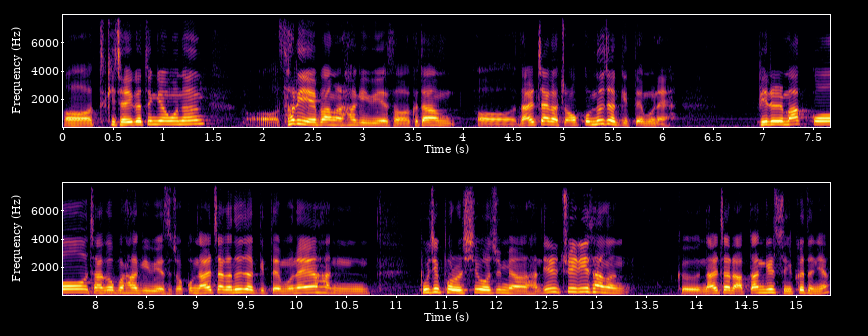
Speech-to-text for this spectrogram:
어, 특히 저희 같은 경우는 어, 서리 예방을 하기 위해서 그 다음 어, 날짜가 조금 늦었기 때문에 비를 맞고 작업을 하기 위해서 조금 날짜가 늦었기 때문에 한 부직포를 씌워주면 한 일주일 이상은 그 날짜를 앞당길 수 있거든요.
